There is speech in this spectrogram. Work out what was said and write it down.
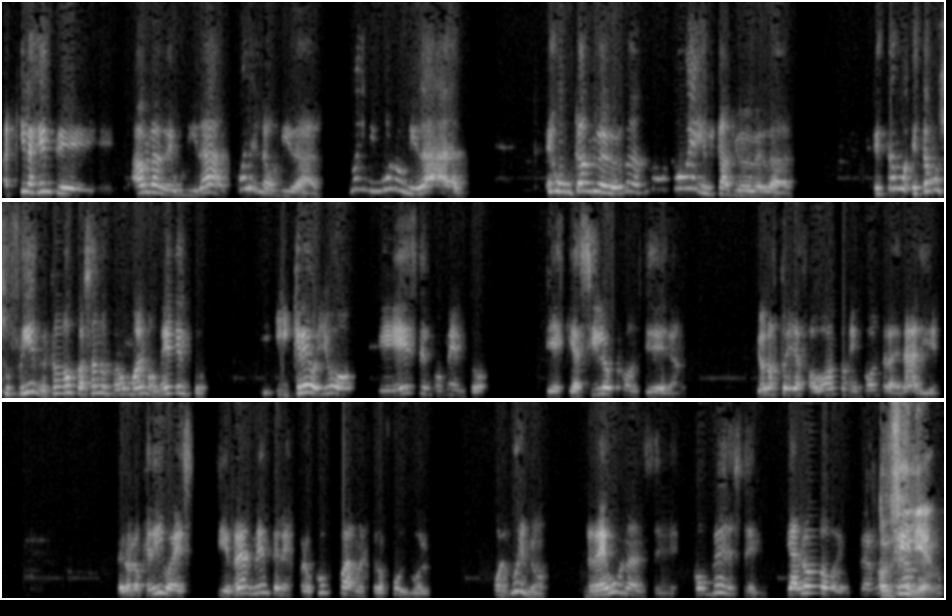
Aquí la gente habla de unidad. ¿Cuál es la unidad? No hay ninguna unidad. Es un cambio de verdad. No, no es el cambio de verdad. Estamos, estamos sufriendo, estamos pasando por un mal momento. Y, creo yo que es el momento, si es que así lo consideran, yo no estoy a favor ni en contra de nadie, pero lo que digo es, si realmente les preocupa nuestro fútbol, pues bueno, reúnanse, conversen, dialoguen. Concilien.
